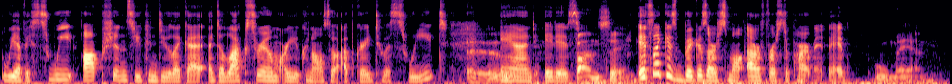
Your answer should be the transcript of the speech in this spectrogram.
we have a suite option, so you can do like a, a deluxe room, or you can also upgrade to a suite. Oh. and it is Fancy. it's like as big as our small our first apartment, babe. Oh man.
